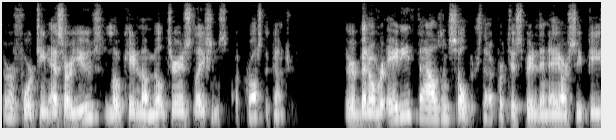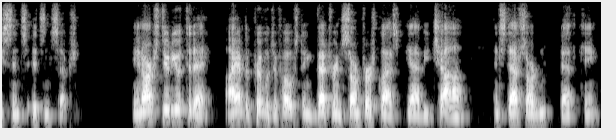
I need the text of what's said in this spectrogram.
There are 14 SRUs located on military installations across the country. There have been over 80,000 soldiers that have participated in ARCP since its inception. In our studio today, I have the privilege of hosting veteran Sergeant First Class Gabby Cha and Staff Sergeant Beth King.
